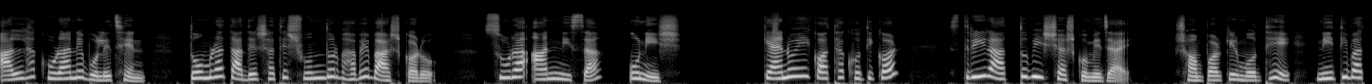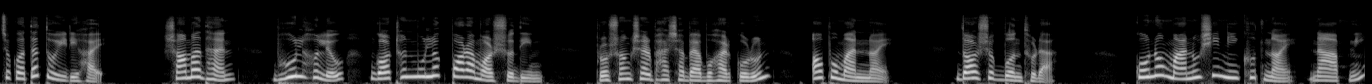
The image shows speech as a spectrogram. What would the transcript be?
আল্লাহ কুরআনে বলেছেন, তোমরা তাদের সাথে সুন্দরভাবে বাস করো। সুরা আন নিসা ১৯ কেন এই কথা ক্ষতিকর? স্ত্রীর আত্মবিশ্বাস কমে যায়। সম্পর্কের মধ্যে নেতিবাচকতা তৈরি হয়। সমাধান, ভুল হলেও গঠনমূলক পরামর্শ দিন। প্রশংসার ভাষা ব্যবহার করুন, অপমান নয়। দর্শক বন্ধুরা কোনো মানুষই নিখুঁত নয়, না আপনি,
